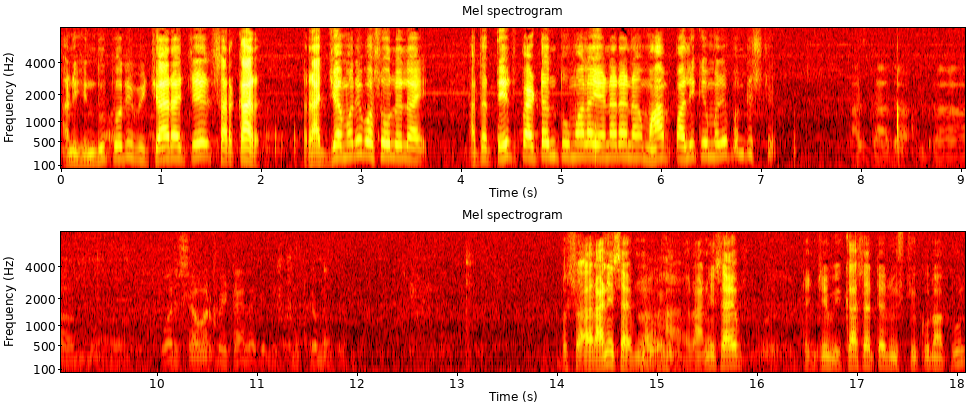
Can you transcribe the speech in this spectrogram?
आणि हिंदुत्ववादी विचाराचे सरकार राज्यामध्ये बसवलेलं आहे. आता तेच पॅटर्न तुम्हाला येणाऱ्या ना महापालिकेमध्ये पण दिसते. आज दादा वर्षावर भेटायला गेले मुख्यमंत्री राणेसाहेब ना? हां. राणेसाहेब त्यांचे विकासाच्या दृष्टिकोनातून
